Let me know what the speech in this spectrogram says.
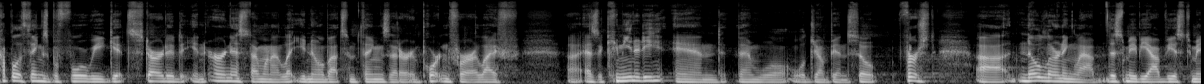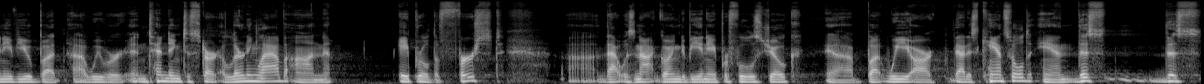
couple of things before we get started in earnest. I want to let you know about some things that are important for our life uh, as a community, and then we'll we'll jump in. So First, uh, no learning lab. This may be obvious to many of you, but uh, we were intending to start a learning lab on April the 1st. Uh, that was not going to be an April Fool's joke, uh, but we are, that is canceled. And this, this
